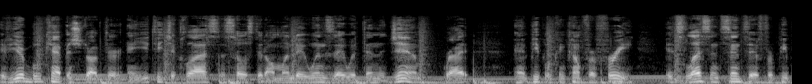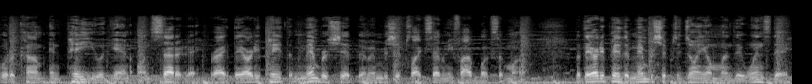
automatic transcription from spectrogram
if you're a boot camp instructor and you teach a class that's hosted on Monday, Wednesday within the gym, right, and people can come for free, it's less incentive for people to come and pay you again on Saturday, right? They already paid the membership. The membership's like 75 bucks a month, but they already paid the membership to join you on Monday, Wednesday.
